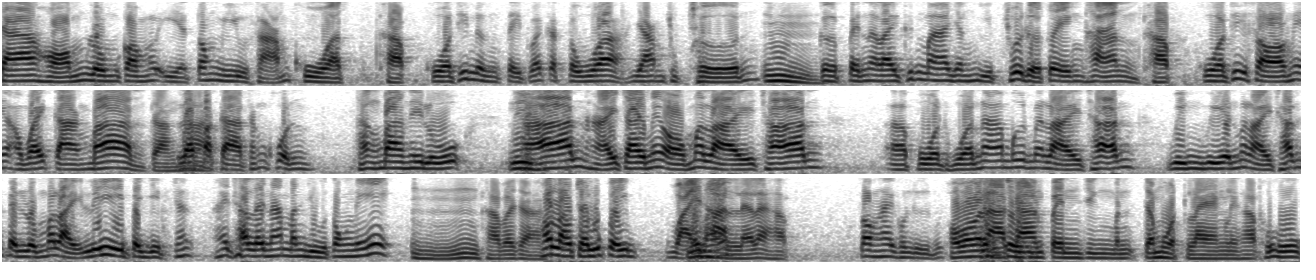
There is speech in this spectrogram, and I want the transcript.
ยาหอมลมกองละเอียดต้องมีอยู่สามขวด ครับ ขวดที่หนึ่งติดไว้กับตัวยามฉุกเฉิน อืม เกิดเป็นอะไรขึ้นมายังหยิบช่วยเหลือตัวเองทัน ครับ ขวดที่สองเนี่ยเอาไว้กลางบ้าน กลางบ้านและประกาศทั้งคนทั้งบ้านให้รู้นี่ ฉันหายใจไม่ออกเมื่อไหร่ฉันเอ่อปวดหัวหน้ามืดเมื่อไหร่ฉันวิงเวียนเมื่อไหร่ฉันเป็นลมเมื่อไหร่รีบไปหยิบฉันให้ฉันเลยนะมันอยู่ตรงนี้ อืมครับอาจารย์เพราะเราจะลุกไปไหวไม่ไหมทันแล้วแหละครับ ต้องให้คนอื่นเพราะว่าเวลาคนอื่นการเป็นจริงมันจะหมดแรงเลยครับถูก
